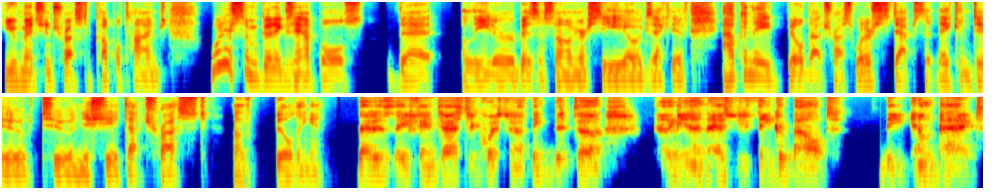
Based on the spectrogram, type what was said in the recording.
you've mentioned trust a couple times. What are some good examples that a leader or business owner, CEO, executive, how can they build that trust? What are steps that they can do to initiate that trust of building it? That is a fantastic question. I think that, uh, again, as you think about the impact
